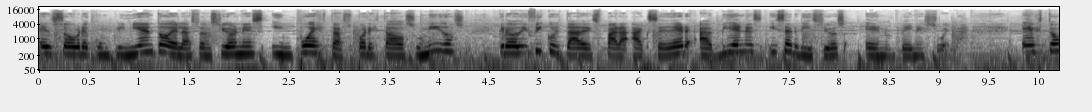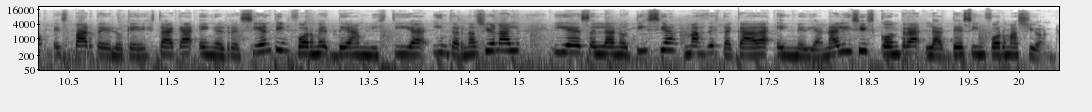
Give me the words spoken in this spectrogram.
El sobrecumplimiento de las sanciones impuestas por Estados Unidos creó dificultades para acceder a bienes y servicios en Venezuela. Esto es parte de lo que destaca en el reciente informe de Amnistía Internacional y es la noticia más destacada en Medianálisis contra la desinformación.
